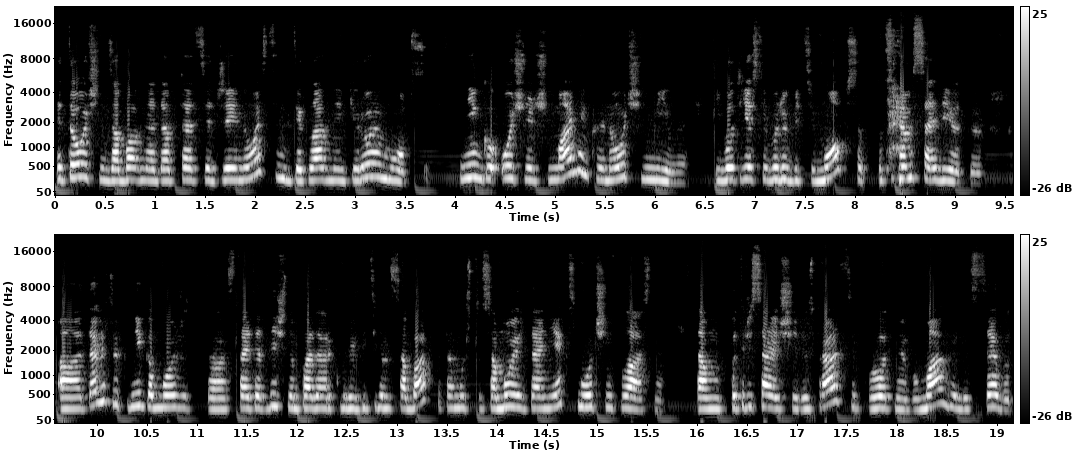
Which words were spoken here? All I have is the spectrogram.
Это очень забавная адаптация Джейн Остин, где главные герои мопсы – книга очень-очень маленькая, но очень милая. И вот если вы любите мопсов, то прям советую. А, также книга может а, стать отличным подарком любителям собак, потому что само издание Эксмо очень классное. Там потрясающие иллюстрации, плотная бумага, листе, вот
